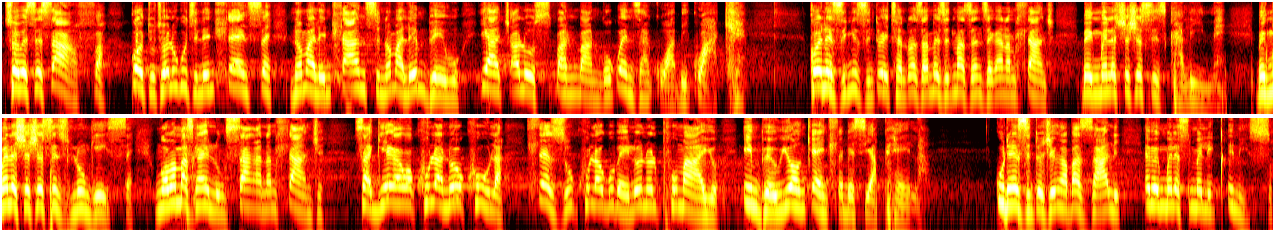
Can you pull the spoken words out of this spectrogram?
So bese safa kodwa uthola ukuthi lenhlense noma lenhlansi noma lembewu yatshalwa sibanibani ngokwenza kwabi kwakhe. Khona ezinye izinto ezithandwa zami ezithi mazenzeka namhlanje bekumele sheshe sizikhalime bekumele sheshe sizilungise ngoba masingayilungisanga namhlanje sakuyeka kwakhula nokhula hlezi ukhula kube yilona oluphumayo imbewu yonke enhle besiyaphela kunezinto njengabazali ebekumele simele iqiniso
